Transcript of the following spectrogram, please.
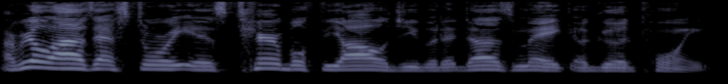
I realize that story is terrible theology, but it does make a good point.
